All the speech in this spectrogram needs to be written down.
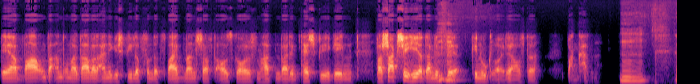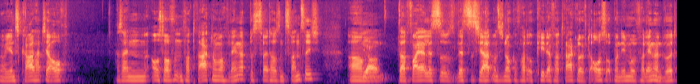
der war unter anderem mal da, weil einige Spieler von der zweiten Mannschaft ausgeholfen hatten bei dem Testspiel gegen Başakşehir hier, damit Mhm. wir genug Leute auf der Bank hatten. Mhm. Genau, Jens Kral hat ja auch seinen auslaufenden Vertrag nochmal verlängert bis 2020. Ähm, Ja. Da war ja letztes, letztes Jahr hat man sich noch gefragt, okay, der Vertrag läuft aus, ob man den wohl verlängern wird.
